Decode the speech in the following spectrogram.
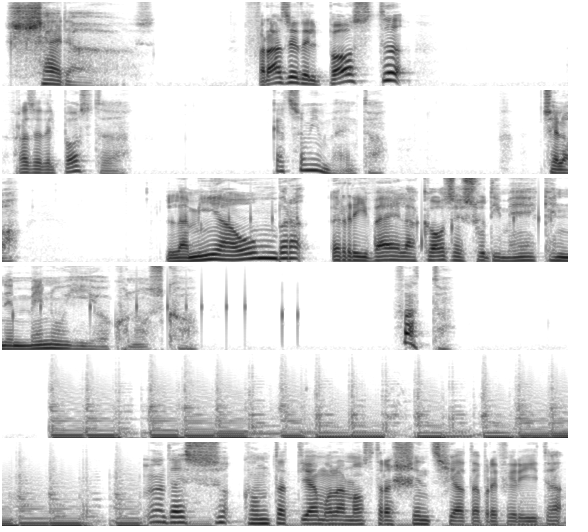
Shadows. Frase del post. Frase del post? Cazzo mi invento. Ce l'ho. La mia ombra rivela cose su di me che nemmeno io conosco. Fatto. Adesso contattiamo la nostra scienziata preferita.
